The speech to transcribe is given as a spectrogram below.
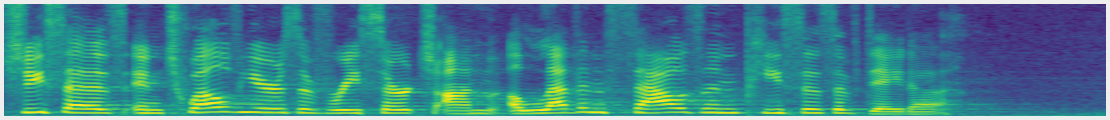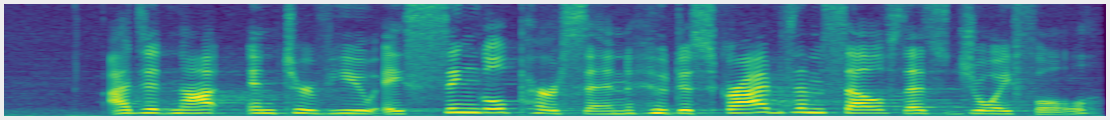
she says in 12 years of research on 11,000 pieces of data, I did not interview a single person who described themselves as joyful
